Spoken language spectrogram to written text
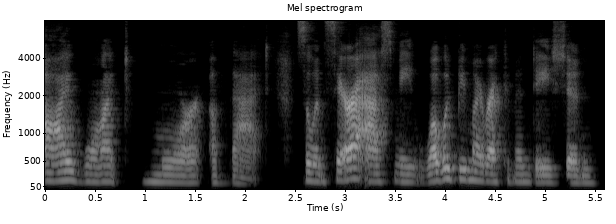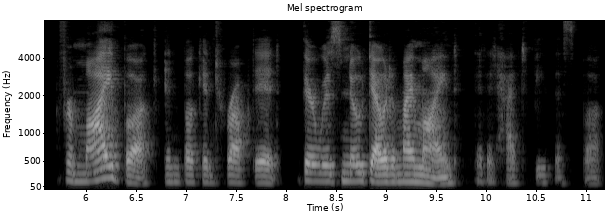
I want more of that. So when Sarah asked me what would be my recommendation for my book in Book Interrupted, there was no doubt in my mind that it had to be this book.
